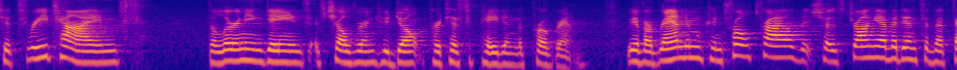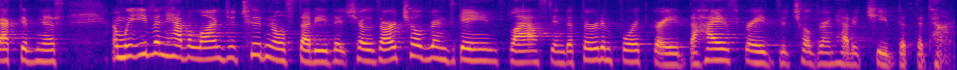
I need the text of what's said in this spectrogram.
to three times the learning gains of children who don't participate in the program. We have a random control trial that shows strong evidence of effectiveness. And we even have a longitudinal study that shows our children's gains last into third and fourth grade, the highest grades the children had achieved at the time.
